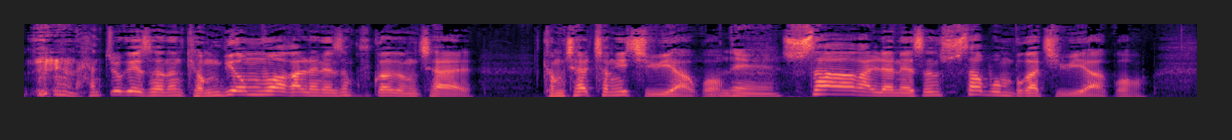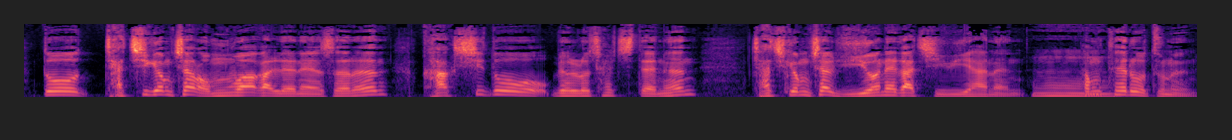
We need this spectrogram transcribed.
한쪽에서는 경비 업무와 관련해서는 국가 경찰 경찰청이 지휘하고 네. 수사 관련해서는 수사본부가 지휘하고 또 자치경찰 업무와 관련해서는 각 시도별로 설치되는 자치경찰위원회가 지휘하는 음. 형태로 두는.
